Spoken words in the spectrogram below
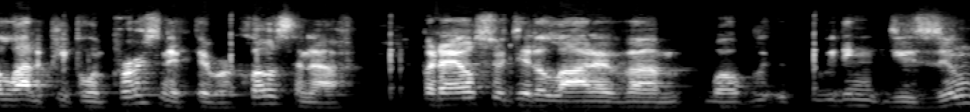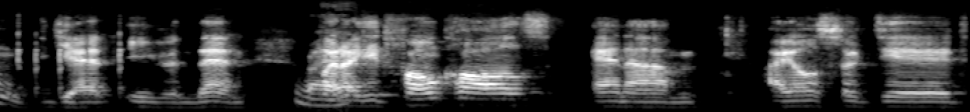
a lot of people in person if they were close enough. But I also did a lot of, um, well, we, we, didn't do Zoom yet even then, right. but I did phone calls, and um, I also did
